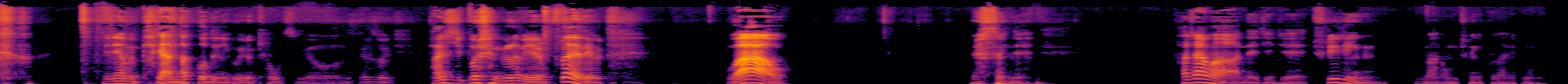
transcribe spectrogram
왜냐하면 팔이 안 닿거든, 이거 이렇게 하고 있으면. 그래서 바지 지퍼를 그러면 얘를 풀어야 돼요. 와우! 그래서 이제, 파자마 내지 이제 추리링만 엄청 입고 다니고.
